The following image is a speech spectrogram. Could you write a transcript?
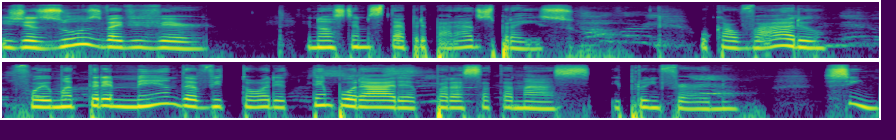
e Jesus vai viver. E nós temos que estar preparados para isso. O Calvário foi uma tremenda vitória temporária para Satanás e para o inferno. Sim,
